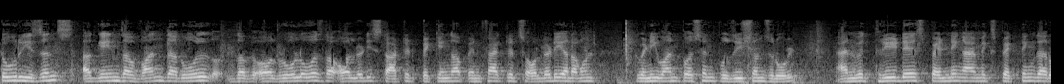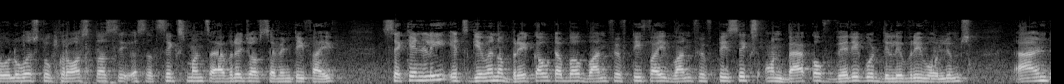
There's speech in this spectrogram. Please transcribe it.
Two reasons. Again, the one, the roll, the all rollovers, the already started picking up. In fact, it's already around 21% positions rolled. And with three days pending, I'm expecting the rollovers to cross the uh, six months average of 75. Secondly, it's given a breakout above 155, 156 on back of very good delivery volumes and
